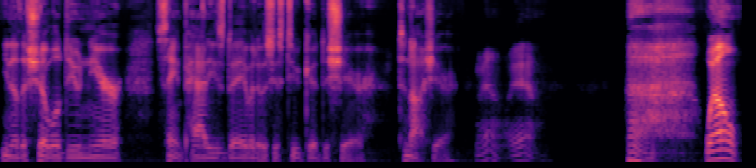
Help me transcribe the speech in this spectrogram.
you know the show we'll do near St. Patty's Day, but it was just too good to share to not share. Well, yeah. well,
